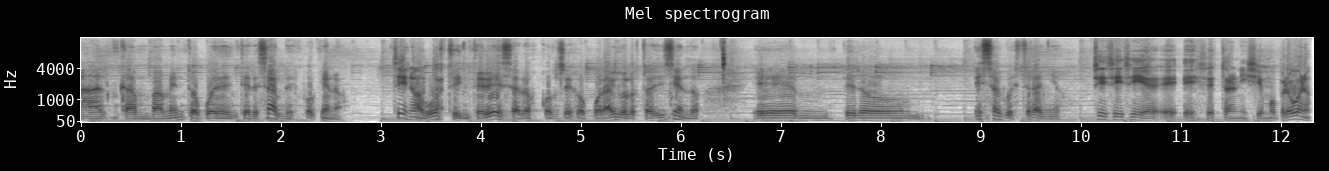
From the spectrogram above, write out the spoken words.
al campamento puede interesarles, ¿por qué no? Sí, no, a vos te interesan los consejos, por algo lo estás diciendo. Eh, pero es algo extraño. Sí, sí, sí, e- e- es extrañísimo. Pero bueno,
